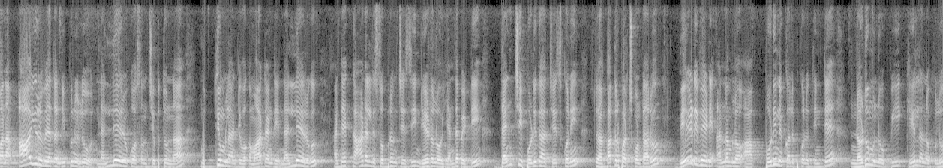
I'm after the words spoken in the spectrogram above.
మన ఆయుర్వేద నిపుణులు నల్లేరు కోసం చెబుతున్న ముత్యం లాంటి ఒక మాట అండి. నల్లేరు అంటే కాడల్ని శుభ్రం చేసి నీడలో ఎండబెట్టి దంచి పొడిగా చేసుకొని భద్రపరుచుకుంటారు. వేడి వేడి అన్నంలో ఆ పొడిని కలుపుకొని తింటే నడుము నొప్పి కీళ్ళ నొప్పులు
